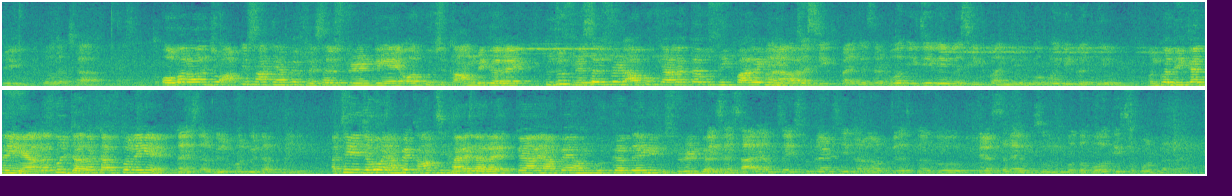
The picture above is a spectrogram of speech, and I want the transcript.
बहुत अच्छा ओवरऑल जो आपके साथ यहाँ पे फ्रेशर स्टूडेंट भी हैं और कुछ काम भी कर रहे हैं तो जो फ्रेशर स्टूडेंट आपको क्या लगता है वो सीख पा रहे हैं कि नहीं पा रहे? सीख पाएँगे सर बहुत इजी वे में सीख पाएँगे उनको कोई दिक्कत नहीं होगी। उनको दिक्कत नहीं है। अगर कोई ज़्यादा टफ तो नहीं है? नहीं सर बिल्कुल भी टफ नहीं है। अच्छा ये जो यहाँ पे काम सिखाया जा रहा है क्या यहाँ पे हम खुद करते हैं कि स्टूडेंट करते हैं? सारे हमसे स्टूडेंट्स ही कर रहे हैं और जो फ्रेशर है उनसे उनको तो बहुत ही सपोर्ट कर रहा है।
